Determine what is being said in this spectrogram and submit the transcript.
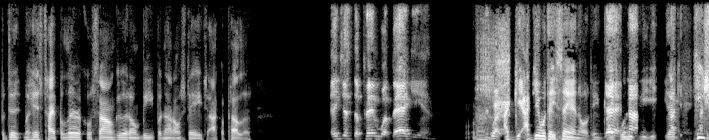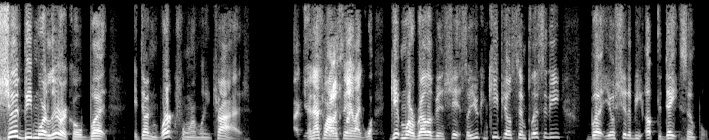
But this, but his type of lyrical sound good on beat, but not on stage, a cappella. It just depends what bag he in. Mm. Right. I get, I get what they're saying though. They, Yeah, like when nah, he, he- like he should be more lyrical, but it doesn't work for him when he tries. I get And that's why I was Right, saying like, what get more relevant shit so you can keep your simplicity, but your shit'll be up to date simple.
